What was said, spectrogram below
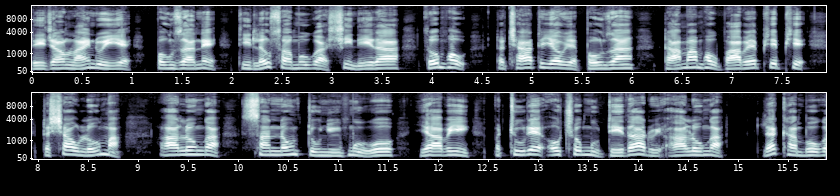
လေကြောင်းလိုင်းတွေရဲ့ပုံစံနဲ့ဒီလှုပ်ဆောင်မှုကရှိနေတာသို့မဟုတ် တခြားတစ်ယောက်ရဲ့ပုံစံဒါမှမဟုတ်ဘာပဲဖြစ်ဖြစ်တစ်လျှောက်လုံးမှာအားလုံးကစံနှုန်းတူညီမှုကိုရပြီးမတူတဲ့အုပ်ချုပ်မှုဒေသတွေအားလုံးကလက်ခံဖို့က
